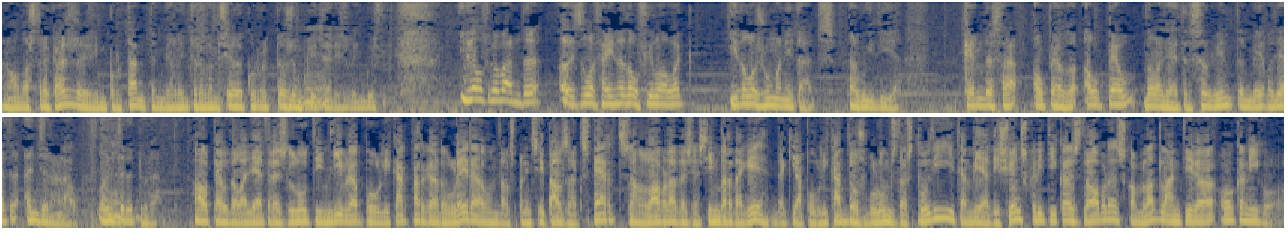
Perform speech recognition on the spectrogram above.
En el nostre cas és important també la intervenció de correctors amb mm -hmm. criteris lingüístics. I d'altra banda és la feina del filòleg i de les humanitats avui dia que hem d'estar al peu, de, al peu de la lletra servint també la lletra en general la literatura. mm al peu de la lletra és l'últim llibre publicat per Garolera, un dels principals experts en l'obra de Jacint Verdaguer, de qui ha publicat dos volums d'estudi i també edicions crítiques d'obres com l'Atlàntida o Canigó.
